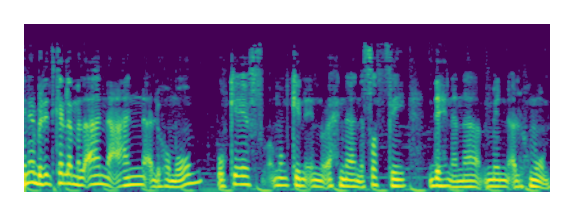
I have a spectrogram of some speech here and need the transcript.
هنا بنتكلم الآن عن الهموم وكيف ممكن أنه إحنا نصفي ذهننا من الهموم.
